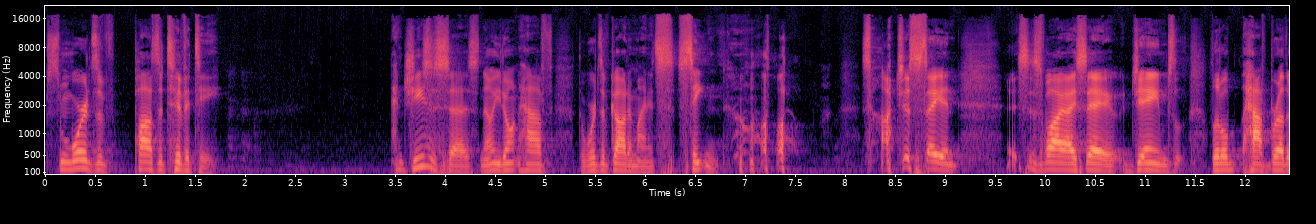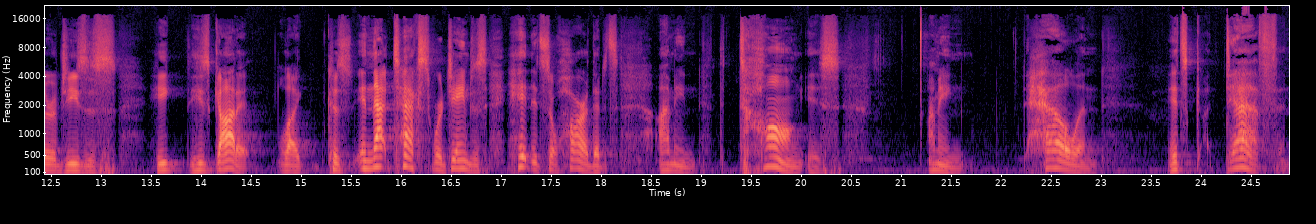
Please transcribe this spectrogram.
some words of positivity. And Jesus says, no, you don't have the words of God in mind. It's Satan. so I'm just saying, this is why I say James, little half brother of Jesus, he, he's got it. Like, because in that text where James is hitting it so hard that it's, I mean, the tongue is I mean, hell and it's death. And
